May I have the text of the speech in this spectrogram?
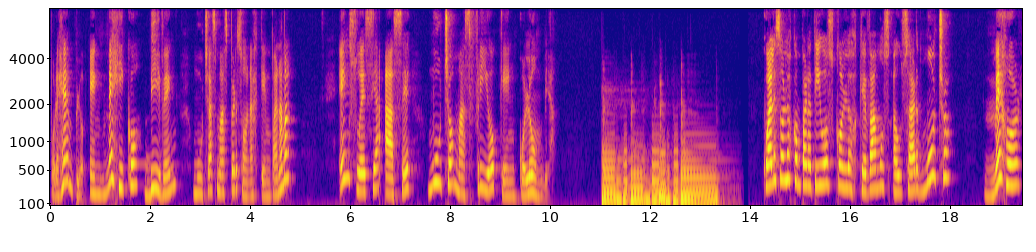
Por ejemplo, en México viven muchas más personas que en Panamá. En Suecia hace mucho más frío que en Colombia. ¿Cuáles son los comparativos con los que vamos a usar mucho? Mejor,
